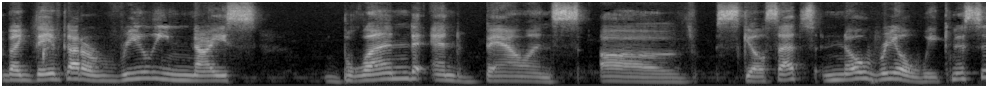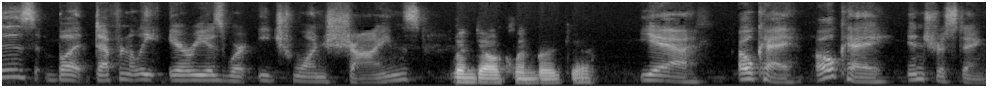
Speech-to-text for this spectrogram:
Like they've got a really nice blend and balance of skill sets. No real weaknesses, but definitely areas where each one shines. Lindell Klingberg, yeah. Yeah. Okay. Okay. Interesting.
